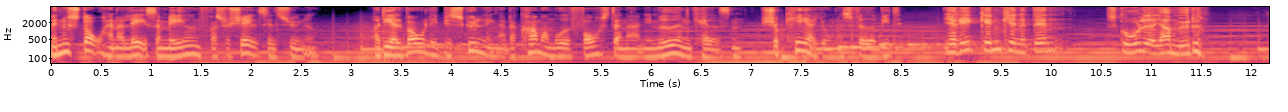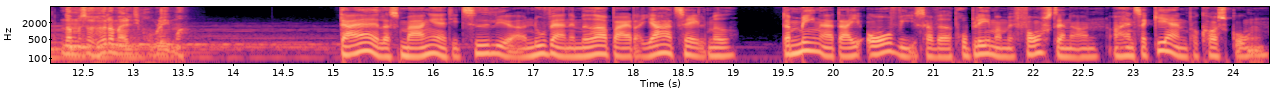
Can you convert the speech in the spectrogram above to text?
men nu står han og læser mailen fra Socialtilsynet. Og de alvorlige beskyldninger, der kommer mod forstanderen i mødeindkaldelsen, chokerer Jonas Fædervidt. Jeg kan ikke genkende den skoleleder, jeg mødte, når man så hørte om alle de problemer. Der er ellers mange af de tidligere og nuværende medarbejdere, jeg har talt med, der mener, at der i årvis har været problemer med forstanderen og hans ageren på kostskolen.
